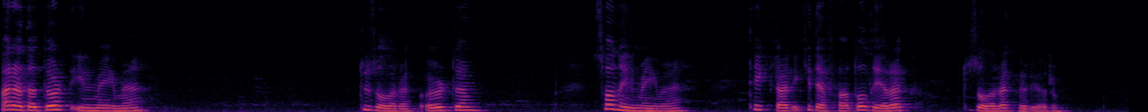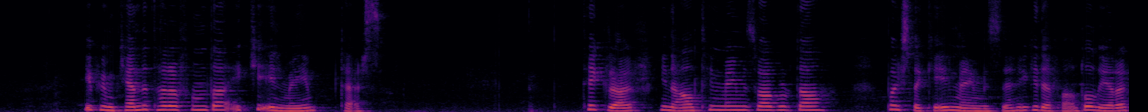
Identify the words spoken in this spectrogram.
Arada 4 ilmeğimi düz olarak ördüm. Son ilmeğimi tekrar iki defa dolayarak düz olarak örüyorum. İpim kendi tarafımda iki ilmeğim ters. Tekrar yine alt ilmeğimiz var burada. Baştaki ilmeğimizi iki defa dolayarak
